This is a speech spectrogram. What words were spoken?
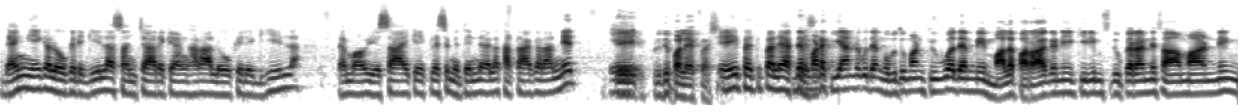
දැන් ඒක ලෝකට ගිල්ලා සංචාරකයන් හරා ලෝකෙට ගිහිල්ල දැම වියසායකයෙක් ලෙස මෙතෙන්න වෙල කතා කරන්නෙත් ඒ ප්‍රතිඵලයක් වශය ඒ ප්‍රතිඵලයක් දැන් මට කියන්නක දැන් ඔබතුමන් කිව්ව දැන් මේ මල පරාගණය කිරීම සිදු කරන්න සාමාන්‍යෙන්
